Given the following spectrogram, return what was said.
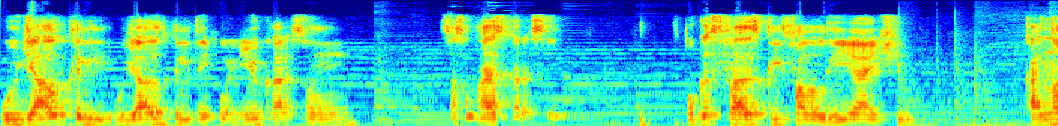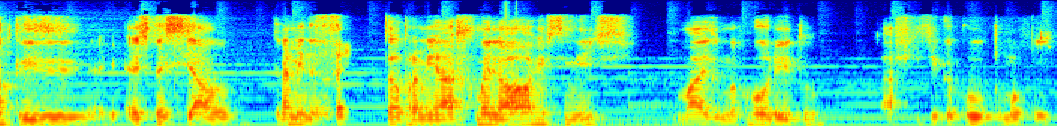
o diálogo que ele, o diálogo que ele tem com o Neil, cara, são sensacionais, cara, assim. Poucas frases que ele fala ali, a gente cai numa crise existencial tremenda. Né? Então, pra mim, eu acho o melhor é o Smith, mas o meu favorito, acho que fica pro, pro Morpheus.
